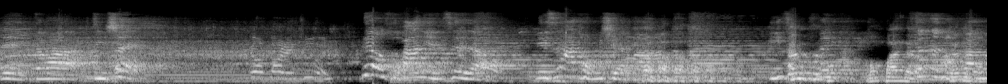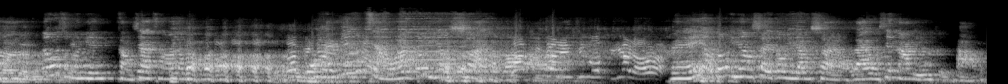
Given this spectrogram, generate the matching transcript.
哎，怎么几岁？六八年次。六十八年次的，你是他同学吗？你怎么可以？同班的，真的同班吗？那为什么年长相差那么多？我还没有讲完，都一样帅，好不好？他比较年轻，我比较老了。没有，都一样帅，都一样帅哦。来，我先拿礼物给他。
